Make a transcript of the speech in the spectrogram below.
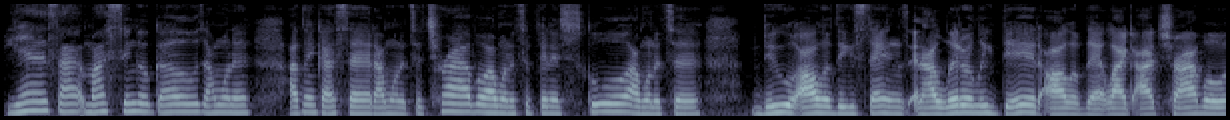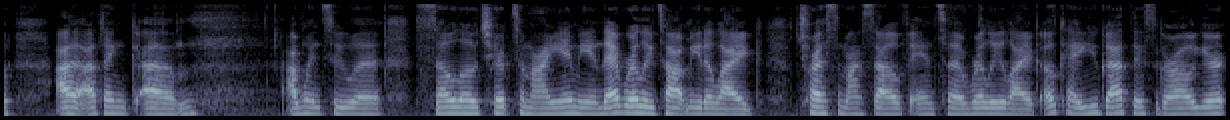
yes, I my single goals. I want to. I think I said I wanted to travel. I wanted to finish school. I wanted to do all of these things and I literally did all of that. Like I traveled I I think um I went to a solo trip to Miami and that really taught me to like trust myself and to really like okay you got this girl. You're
